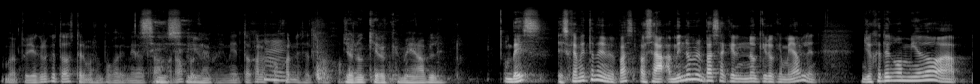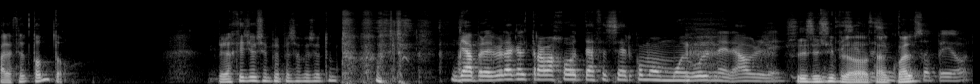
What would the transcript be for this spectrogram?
Bueno, pues yo creo que todos tenemos un poco de miedo al Sí, trabajo, ¿no? sí. Porque a mí me toca los cojones el trabajo. yo no quiero que me hablen ¿Ves? Es que a mí también me pasa. O sea, a mí no me pasa que no quiero que me hablen. Yo es que tengo miedo a parecer tonto. Pero es que yo siempre he pensado que soy tonto. Ya, pero es verdad que el trabajo te hace ser como muy vulnerable. Sí, sí, sí, pero tal cual. Incluso peor.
